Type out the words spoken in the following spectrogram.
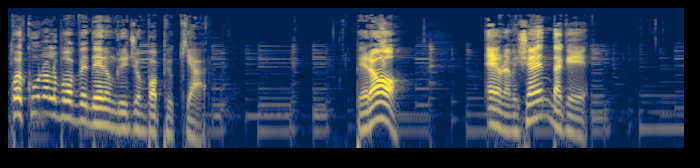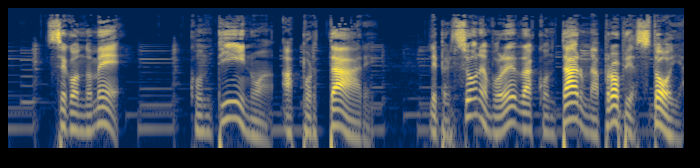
qualcuno lo può vedere un grigio un po' più chiaro. Però è una vicenda che, secondo me, continua a portare le persone a voler raccontare una propria storia.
